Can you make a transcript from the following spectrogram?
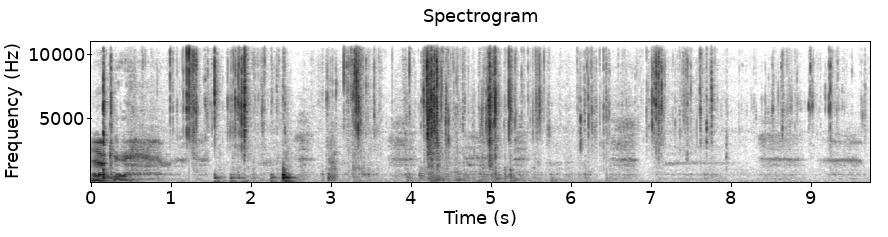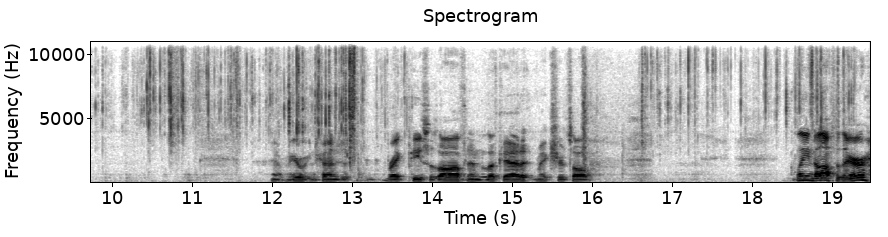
Okay. Now from here we can kind of just break pieces off and look at it, make sure it's all cleaned off of there.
